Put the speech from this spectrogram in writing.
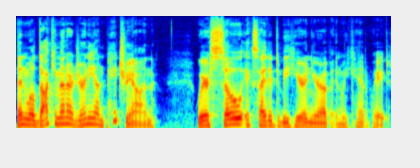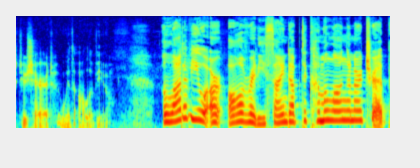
Then we'll document our journey on Patreon. We're so excited to be here in Europe, and we can't wait to share it with all of you. A lot of you are already signed up to come along on our trip.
